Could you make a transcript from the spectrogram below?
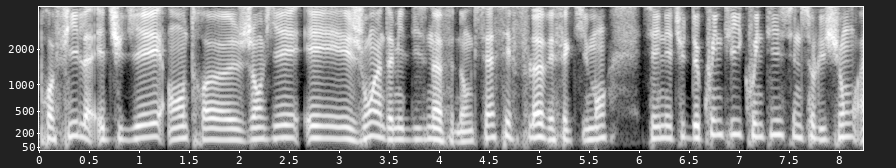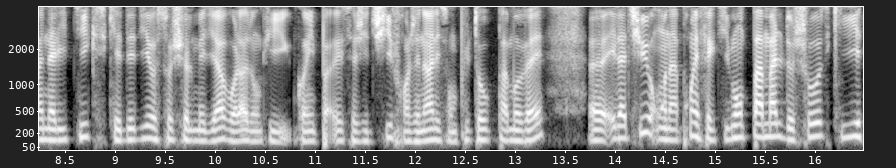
profils étudiés entre euh, janvier et juin 2019. Donc c'est assez fleuve, effectivement. C'est une étude de Quintly. Quintly, c'est une solution analytics qui est dédiée aux social media. Voilà, donc il- quand il, s'agit de chiffres, en général, ils sont plutôt pas mauvais. Euh, et là-dessus, on apprend effectivement pas mal de choses qui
